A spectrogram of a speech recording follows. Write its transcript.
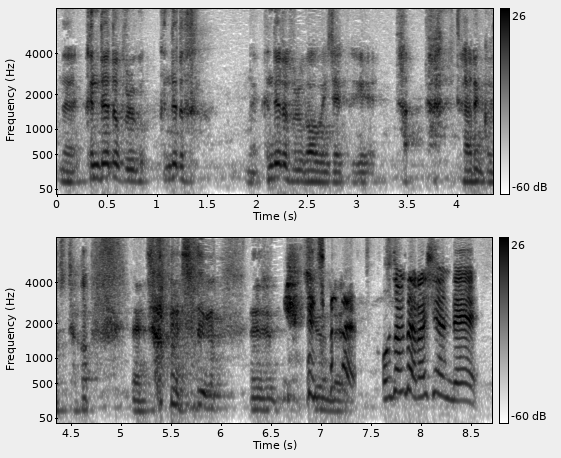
네 근데도 불구 근데도 네 근데도 불구하고 이제 그게 다, 다 다른 거죠. 잠깐 네 잠깐만 지금 네, 지금 네. 엄청 잘하시는데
